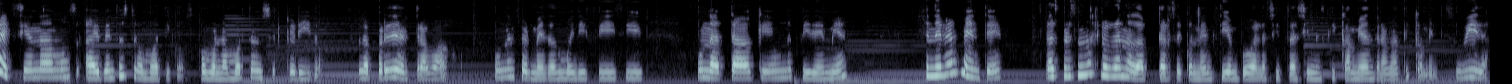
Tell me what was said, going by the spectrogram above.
reaccionamos a eventos traumáticos como la muerte de un ser querido, la pérdida del trabajo, una enfermedad muy difícil, un ataque, una epidemia? Generalmente, las personas logran adaptarse con el tiempo a las situaciones que cambian dramáticamente su vida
